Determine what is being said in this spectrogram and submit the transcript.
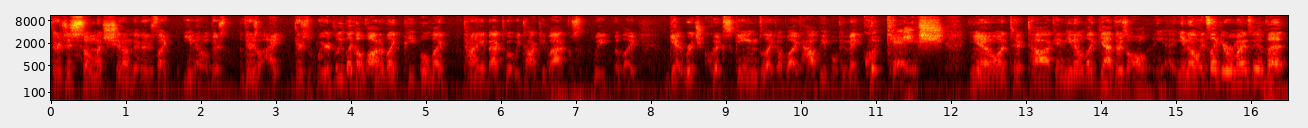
there's just so much shit on there. There's like, you know, there's there's I there's weirdly like a lot of like people like tying it back to what we talked to last week, but like get rich quick schemes like of like how people can make quick cash, you know, on TikTok and you know like yeah, there's all you know, it's like it reminds me of that,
